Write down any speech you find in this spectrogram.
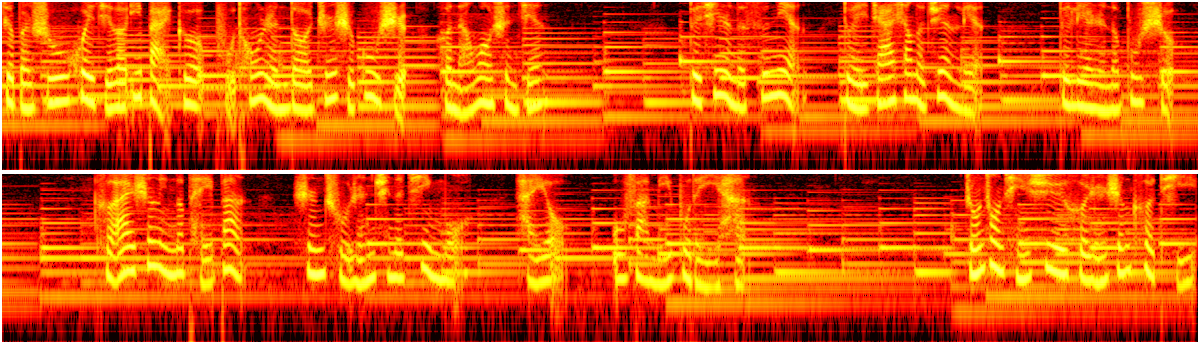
这本书汇集了一百个普通人的真实故事和难忘瞬间，对亲人的思念，对家乡的眷恋，对恋人的不舍。可爱生灵的陪伴，身处人群的寂寞，还有无法弥补的遗憾，种种情绪和人生课题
